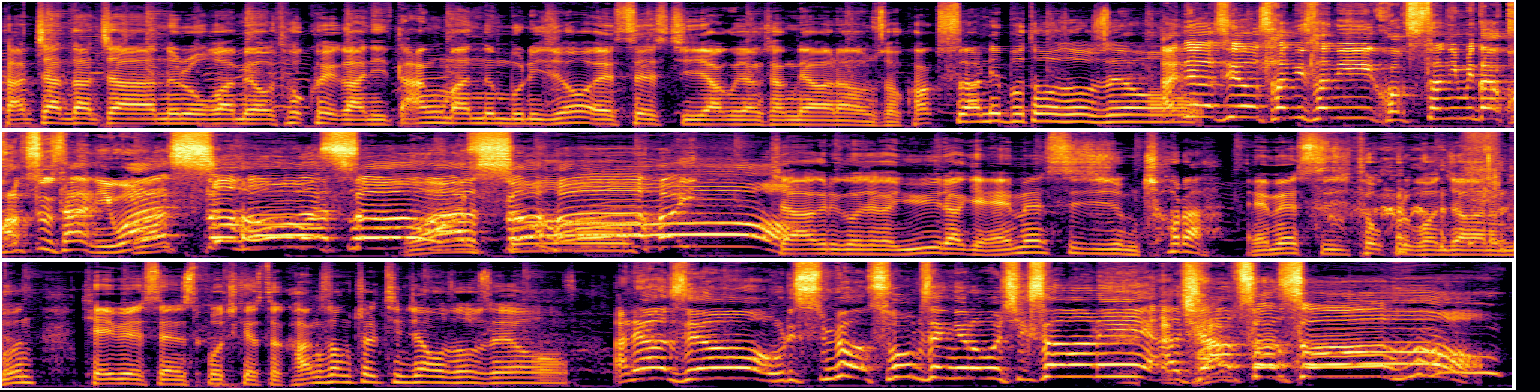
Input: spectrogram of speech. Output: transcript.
단짠 단짠을 오가며 토크의 간이 딱 맞는 분이죠. SSG 야구장 장내 아나운서 곽수산 리포터 어서 오세요. 안녕하세요, 산이산이 곽수산입니다. 곽수산이 왔어, 왔어, 왔어. 왔어. 자 그리고 제가 유일하게 MSG 좀 쳐라. MSG 토크를 권장하는 분 KBSN 스포츠캐스터 강성철 팀장 어서 오세요. 안녕하세요. 우리 수명, 수험생 여러분 식사 많이 아, 잡쌌어.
